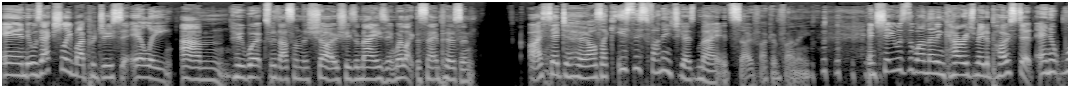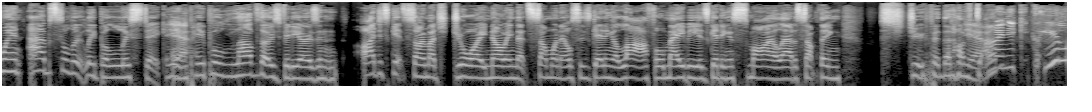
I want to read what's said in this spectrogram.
And it was actually my producer, Ellie, um, who works with us on the show. She's amazing. We're like the same person. I said to her, I was like, is this funny? She goes, mate, it's so fucking funny. and she was the one that encouraged me to post it. And it went absolutely ballistic. Yeah. And people love those videos. And I just get so much joy knowing that someone else is getting a laugh or maybe is getting a smile out of something stupid that I've yeah, done. I mean, you you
